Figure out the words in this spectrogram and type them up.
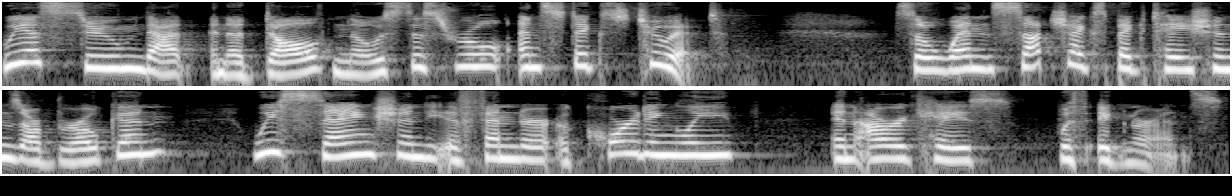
We assume that an adult knows this rule and sticks to it. So when such expectations are broken, we sanction the offender accordingly, in our case, with ignorance.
